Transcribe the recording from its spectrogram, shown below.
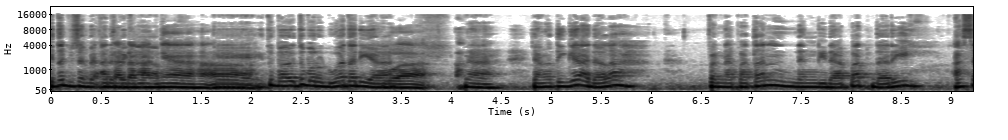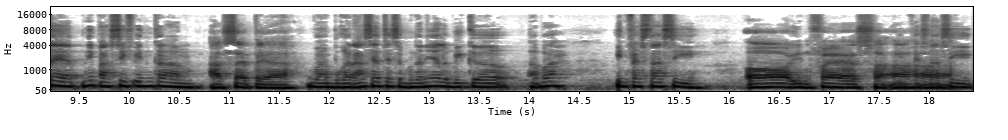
kita bisa ada cadangannya ha, Oke, itu baru itu baru dua tadi ya. dua Nah, yang ketiga adalah pendapatan yang didapat dari aset. Ini passive income. aset ya Bukan aset ya sebenarnya lebih ke apa? Investasi. oh invest ha, ha, ha. Investasi.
